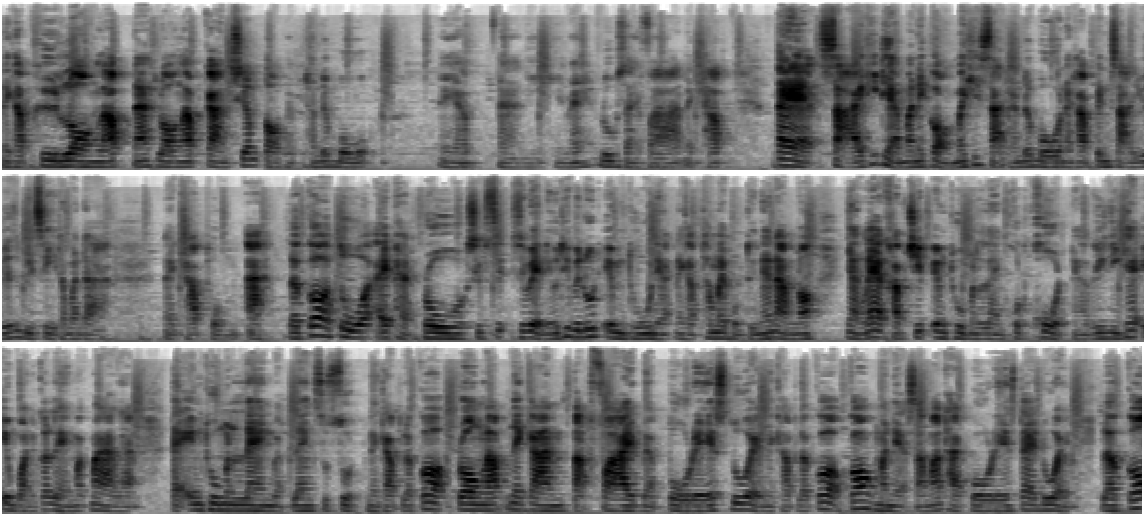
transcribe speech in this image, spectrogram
นะครับคือรองรับนะรองรับการเชื่อมต่อแบบ Thunderbolt นะครับอ่านี่เห็นไหมรูปสายฟ้านะครับแต่สายที่แถมมาในกล่องไม่ใช่สาย Thunderbolt นะครับเป็นสาย USB-C ธรรมดา นะครับผมอะแล้วก็ตัว iPad Pro 10 11 นิ้วที่เป็นรุ่น M2 เนี่ยนะครับทำไมผมถึงแนะนำเนาะอย่างแรกครับชิป M2 มันแรงโคตรๆนะครับจริงๆแค่ M1 ก็แรงมากๆแล้ว แต่ M2 มันแรงแบบแรงสุดๆนะครับแล้วก็รองรับในการตัดไฟล์แบบ ProRes ด้วยนะครับแล้วก็กล้องมันเนี่ยสามารถถ่าย ProRes ได้ด้วย แล้วก็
